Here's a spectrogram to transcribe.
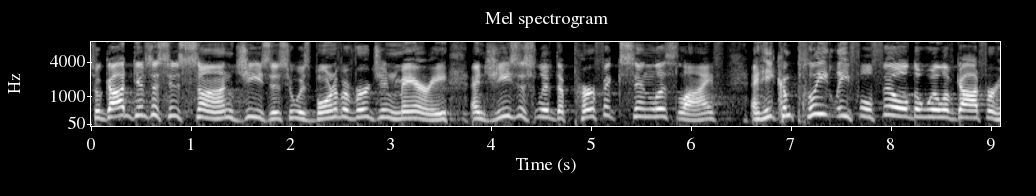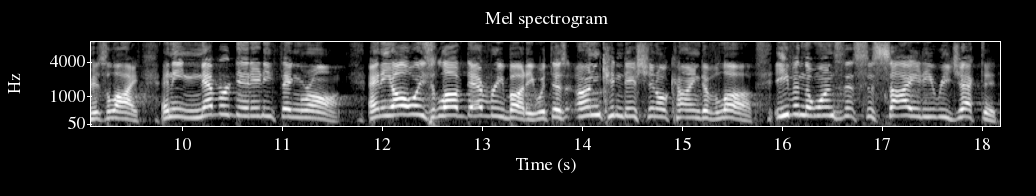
So God gives us his son, Jesus, who was born of a virgin Mary, and Jesus lived a perfect sinless life, and he completely fulfilled the will of God for his life. And he never did anything wrong. And he always loved everybody with this unconditional kind of love, even the ones that society rejected.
